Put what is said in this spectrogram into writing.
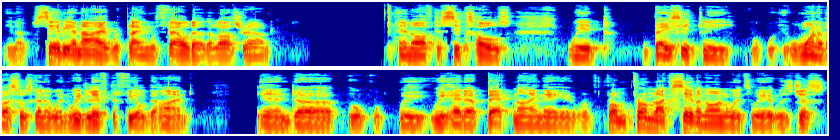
you know, Seve and I were playing with Faldo the last round, and after six holes, we'd basically one of us was going to win. We'd left the field behind, and uh, we we had a back nine there from from like seven onwards, where it was just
